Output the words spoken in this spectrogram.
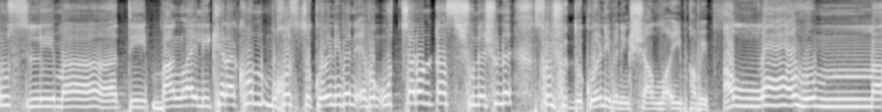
মুসলিমাতি। বাংলায় লিখে রাখুন, মুখস্থ করে নেবেন এবং উচ্চারণটা শুনে শুনে সৈশুদ্ধ করে নেবেন ইনশাআল্লাহ এইভাবে। আল্লাহুম্মা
